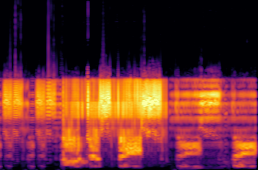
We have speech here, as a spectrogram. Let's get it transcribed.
This is, this is not a space, space, space.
